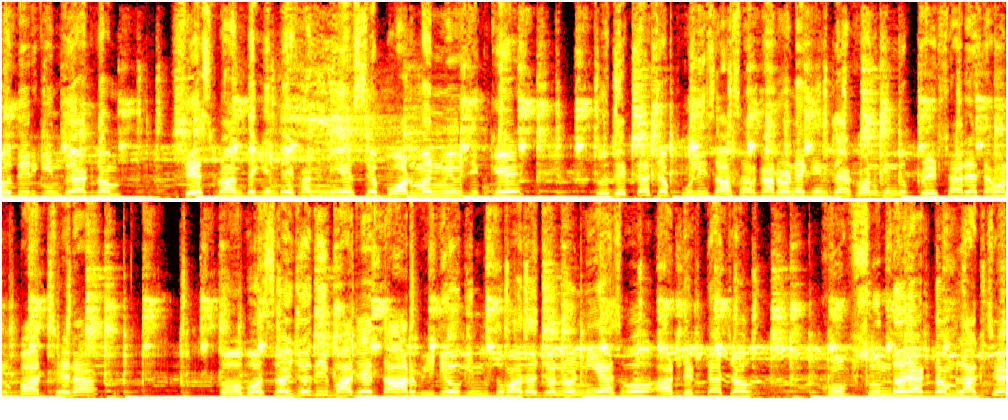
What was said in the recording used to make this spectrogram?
নদীর কিন্তু একদম শেষ প্রান্তে কিন্তু এখানে নিয়ে এসছে বর্মান মিউজিককে। তো দেখতে পাচ্ছ, পুলিশ আসার কারণে কিন্তু এখন কিন্তু প্রেশারে তেমন বাজছে না। তো অবশ্যই যদি বাজে, তার ভিডিও কিন্তু তোমাদের জন্য নিয়ে আসব। আর দেখতে পাচ্ছ, খুব সুন্দর একদম লাগছে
